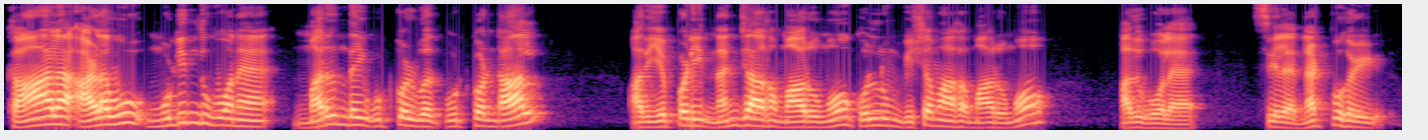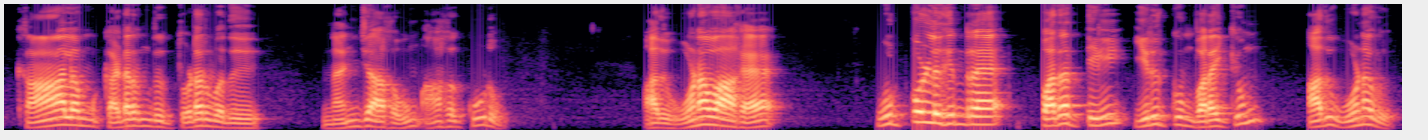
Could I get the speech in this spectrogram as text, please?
கால அளவு முடிந்து போன மருந்தை உட்கொள்வ உட்கொண்டால் அது எப்படி நஞ்சாக மாறுமோ கொல்லும் விஷமாக மாறுமோ அதுபோல சில நட்புகள் காலம் கடர்ந்து தொடர்வது நஞ்சாகவும் ஆகக்கூடும். அது உணவாக உட்கொள்ளுகின்ற பதத்தில் இருக்கும் வரைக்கும் அது உணவு.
